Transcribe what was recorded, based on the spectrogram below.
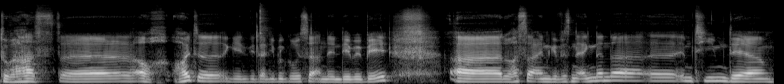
du hast äh, auch heute gehen wieder liebe Grüße an den DBB. Äh, du hast da einen gewissen Engländer äh, im Team, der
